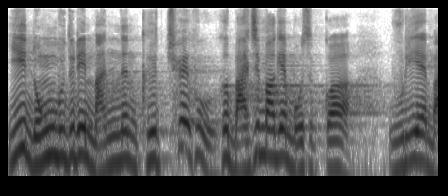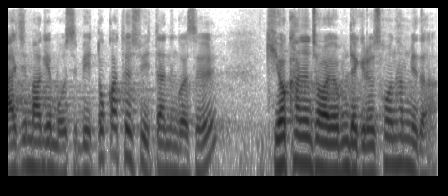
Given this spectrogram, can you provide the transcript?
이 농부들이 맞는 그 최후 그 마지막의 모습과 우리의 마지막의 모습이 똑같을 수 있다는 것을 기억하는 저와 여러분 되기를 소원합니다.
